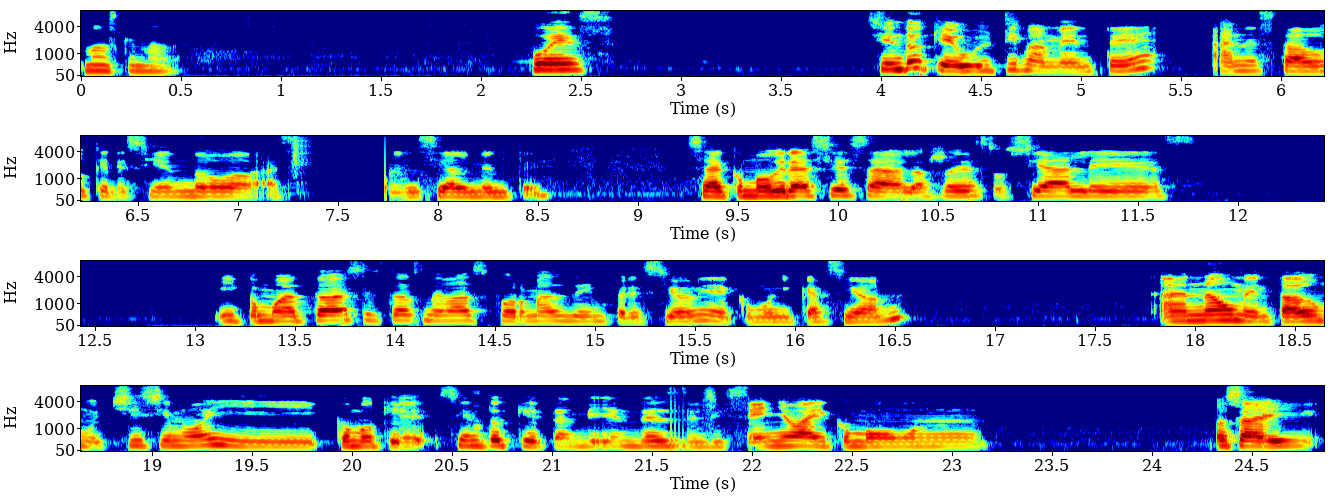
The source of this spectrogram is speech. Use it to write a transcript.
más que nada? Pues siento que últimamente han estado creciendo exponencialmente. O sea, como gracias a las redes sociales y como a todas estas nuevas formas de impresión y de comunicación, han aumentado muchísimo y como que siento que también desde el diseño hay como un, o sea, hay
